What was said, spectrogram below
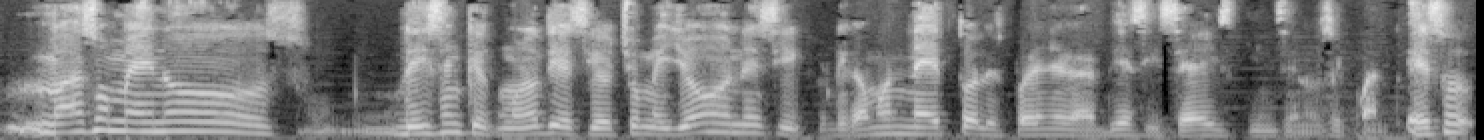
Más o menos dicen que como unos 18 millones y digamos neto les pueden llegar 16, 15, no sé cuánto. Eso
